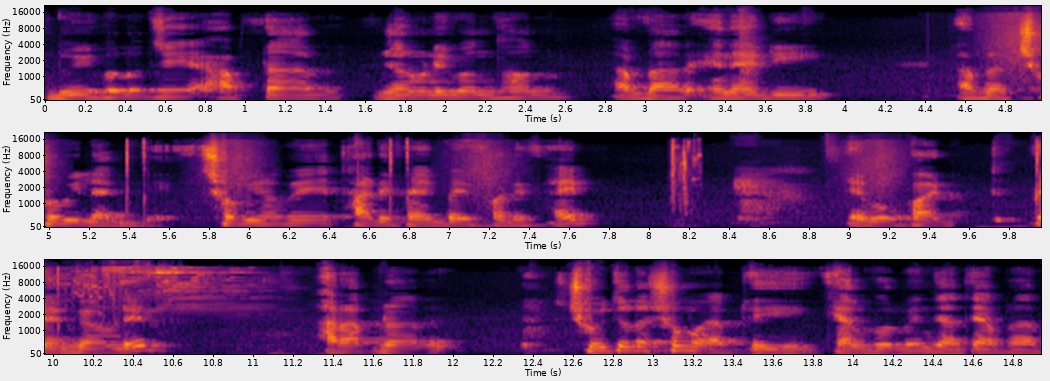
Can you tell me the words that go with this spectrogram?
দুই হলো যে আপনার জন্ম নিবন্ধন, আপনার এনআইডি আপনার ছবি লাগবে। ছবি হবে thirty five by forty five এবং হোয়াইট ব্যাকগ্রাউন্ডের আর আপনার ছবি তোলার সময় আপনি খেয়াল করবেন যাতে আপনার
